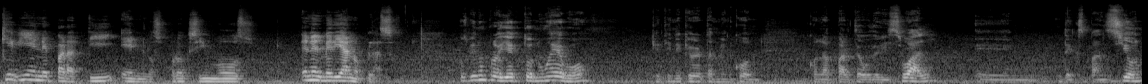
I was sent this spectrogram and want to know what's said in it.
¿Qué viene para ti en los próximos, en el mediano plazo? Pues viene un proyecto nuevo que tiene que ver también con, con la parte audiovisual, eh, de expansión.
